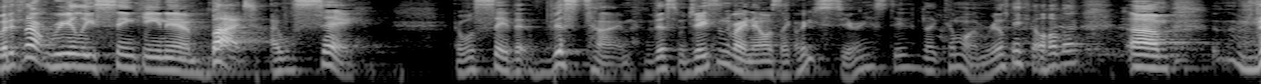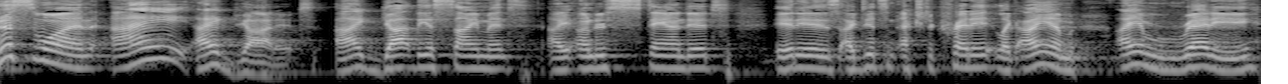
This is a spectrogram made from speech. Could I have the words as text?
but it's not really sinking in. But I will say, I will say that this time, this one, Jason right now is like, are you serious, dude? Like, come on, really? All that? Um, this one, I, I got it. I got the assignment. I understand it. It is, I did some extra credit. Like, I am, I am ready.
